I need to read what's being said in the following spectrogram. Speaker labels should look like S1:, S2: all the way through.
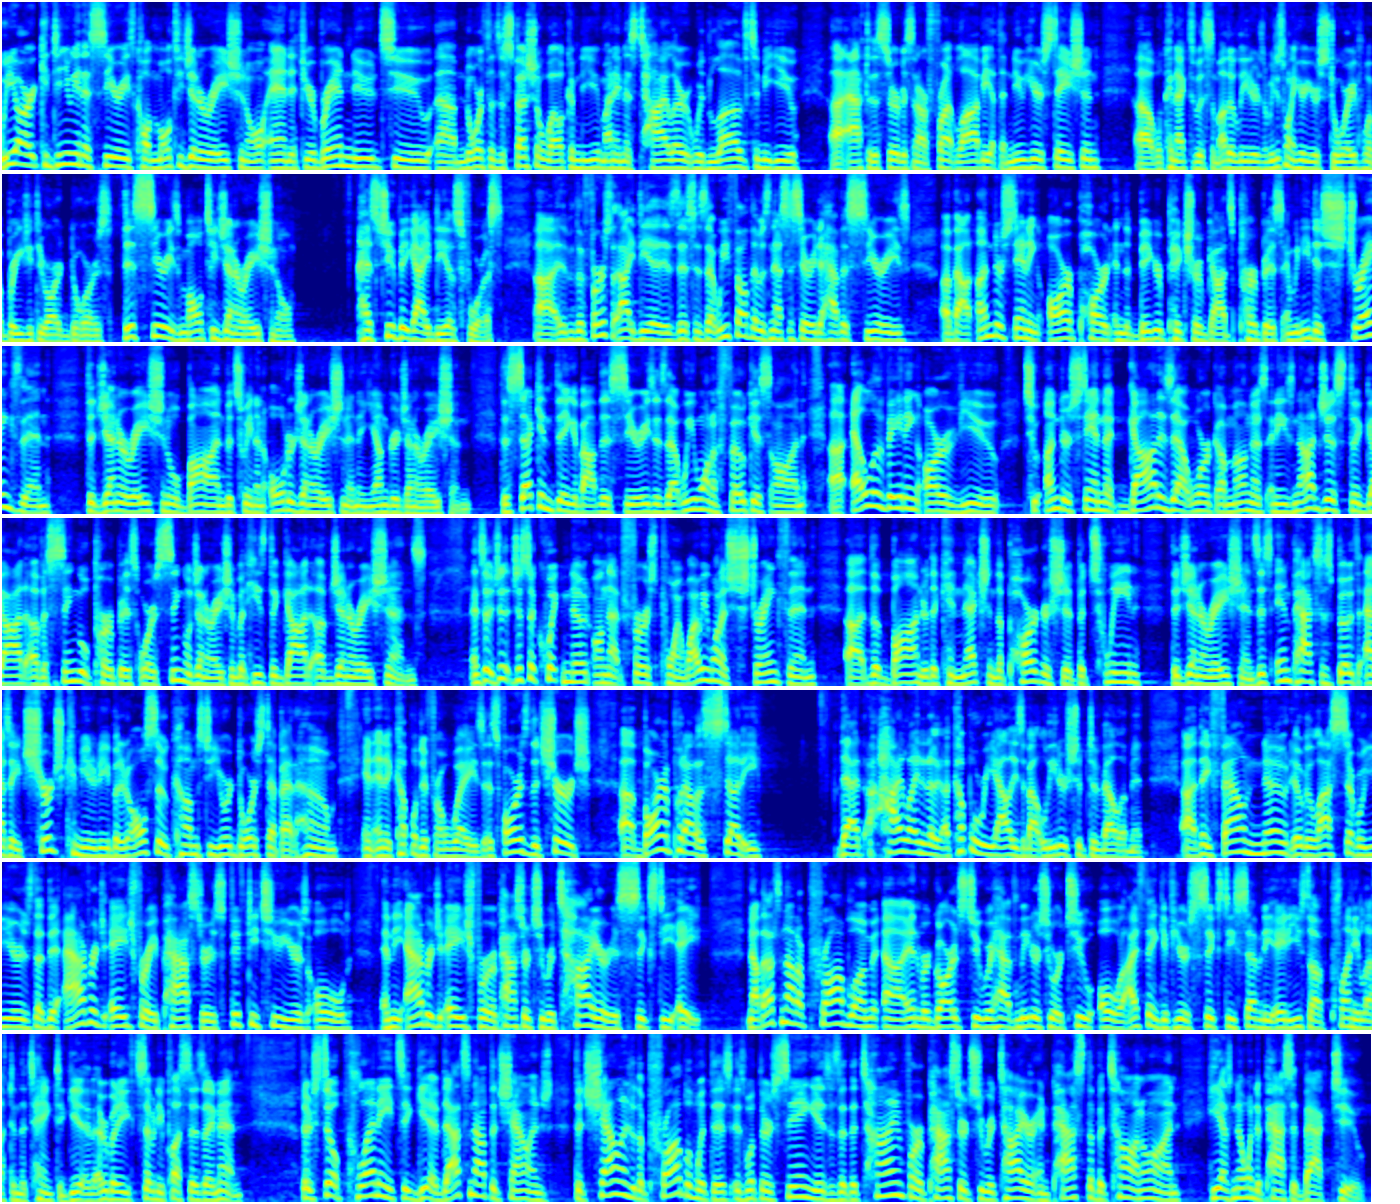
S1: We are continuing a series called Multi Generational. And if you're brand new to um, Northlands, a special welcome to you. My name is Tyler. Would love to meet you uh, after the service in our front lobby at the New Here station. Uh, we'll connect with some other leaders, and we just want to hear your story, what brings you through our doors. This series, Multi Generational, has two big ideas for us. Uh, the first idea is this is that we felt it was necessary to have a series about understanding our part in the bigger picture of God's purpose, and we need to strengthen the generational bond between an older generation and a younger generation. The second thing about this series is that we want to focus on uh, elevating our view to understand that God is at work among us, and He's not just the God of a single purpose or a single generation, but He's the God of generations. And so, just, just, a quick note on that first point why we want to strengthen uh, the bond or the connection, the partnership between the generations. This impacts us both as a church community, but it also comes to your doorstep at home in, in a couple different ways. As far as the church, uh, Barna put out a study that highlighted a, a, couple realities about leadership development. Uh, they found note over the last several years that the average age for a pastor is 52 years old, and the average age for a pastor to retire is 68. Now, that's not a problem uh, in regards to we have leaders who are too old. I think if you're 60, 70, 80, you still have plenty left in the tank to give. Everybody 70 plus says amen. There's still plenty to give. That's not the challenge. The challenge or the problem with this is what they're seeing is, is that the time for a pastor to retire and pass the baton on, he has no one to pass it back to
